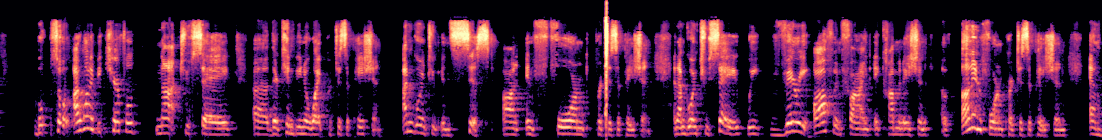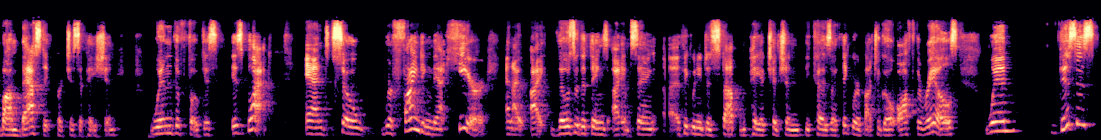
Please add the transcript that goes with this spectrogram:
so I want to be careful not to say uh, there can be no white participation. I'm going to insist on informed participation. And I'm going to say we very often find a combination of uninformed participation and bombastic participation when the focus is Black. And so we're finding that here. And I, I, those are the things I am saying. I think we need to stop and pay attention because I think we're about to go off the rails when this is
